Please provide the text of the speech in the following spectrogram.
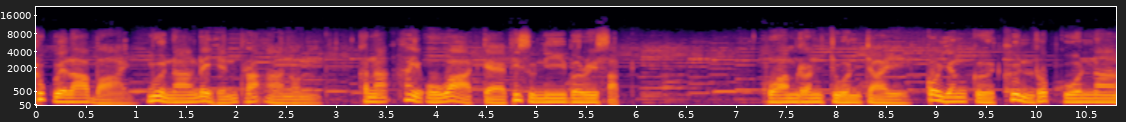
ทุกเวลาบ่ายเมื่อนางได้เห็นพระอานนท์ขณะให้โอวาทแก่ภิกษุณีบริษัท ความรันจวนใจก็ยังเกิดขึ้นรบกวนนาง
